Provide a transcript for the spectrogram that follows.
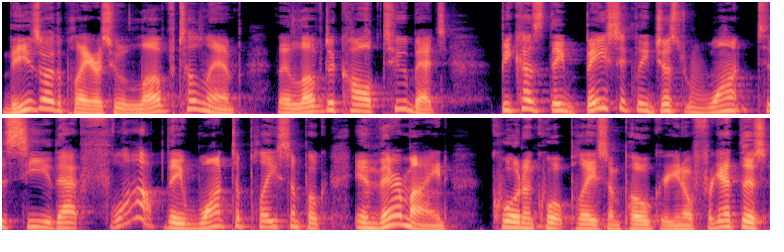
these are the players who love to limp, they love to call two bets because they basically just want to see that flop. They want to play some poker. In their mind, quote unquote play some poker. You know, forget this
